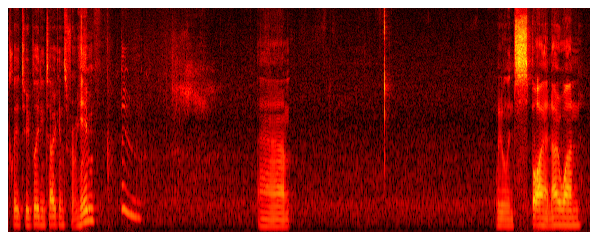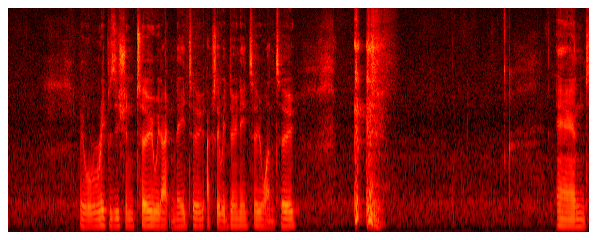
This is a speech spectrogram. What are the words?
Clear two bleeding tokens from him. Boo. Um, we will inspire no one. We will reposition two. We don't need to. Actually, we do need to. One, two. and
